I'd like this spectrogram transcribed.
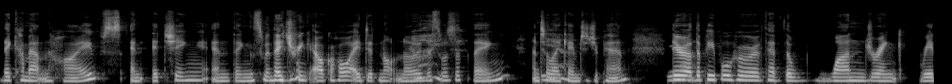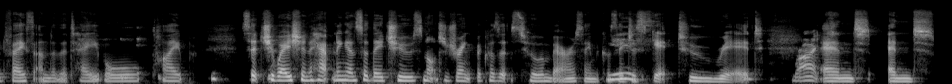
They come out in hives and itching and things when they drink alcohol. I did not know this was a thing until I came to Japan. There are the people who have, have the one drink red face under the table type situation happening, and so they choose not to drink because it's too embarrassing because they just get too red right. and and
